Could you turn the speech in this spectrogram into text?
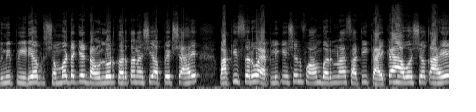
तुम्ही पी डी एफ शंभर टक्के डाउनलोड करताना अशी अपेक्षा आहे. बाकी सर्व ॲप्लिकेशन फॉर्म भरण्यासाठी काय काय आवश्यक आहे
